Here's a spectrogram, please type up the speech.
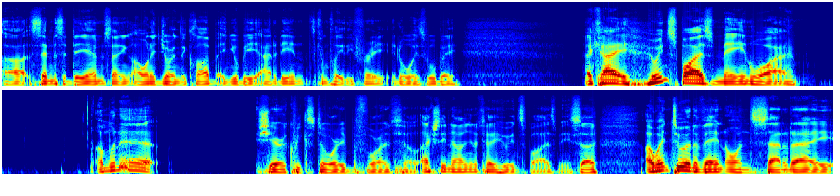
Uh, send us a DM saying I want to join the club, and you'll be added in. It's completely free. It always will be. Okay, who inspires me and why? I'm gonna share a quick story before I tell. Actually, no, I'm gonna tell you who inspires me. So, I went to an event on Saturday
